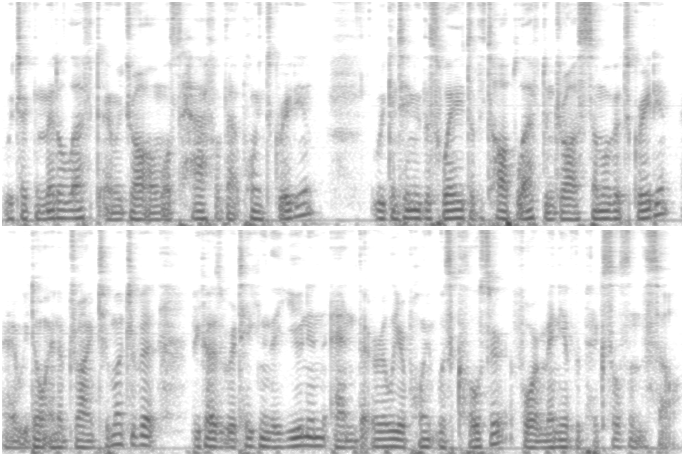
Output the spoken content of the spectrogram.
We check the middle left and we draw almost half of that point's gradient. We continue this way to the top left and draw some of its gradient, and we don't end up drawing too much of it because we're taking the union and the earlier point was closer for many of the pixels in the cell.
